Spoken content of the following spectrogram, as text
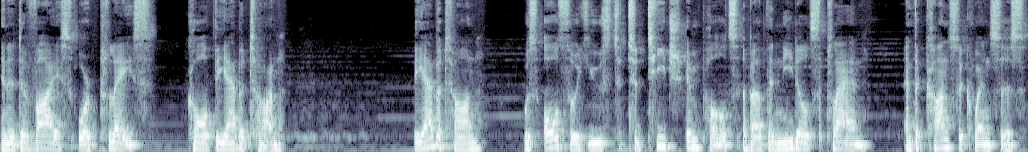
in a device or place called the Abaton. The Abaton was also used to teach Impulse about the Needle's plan and the consequences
